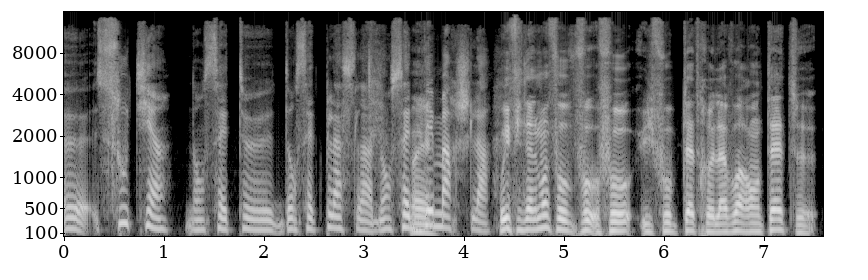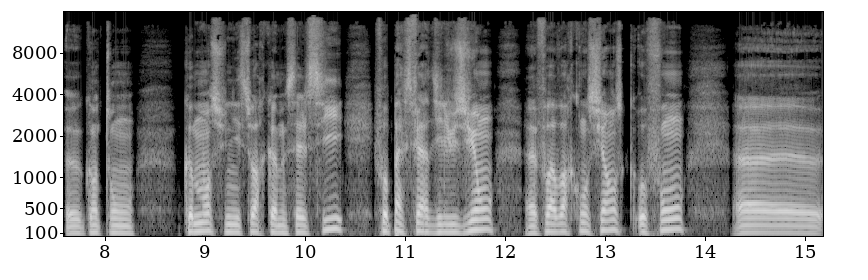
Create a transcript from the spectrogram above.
euh, soutient dans cette euh, dans cette place-là, dans cette Ouais. démarche-là. Oui, finalement, il faut, faut, faut, il faut peut-être l'avoir en tête euh, quand on commence une histoire comme celle-ci. Il faut pas se faire d'illusions. Il faut avoir conscience qu'au fond, euh,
